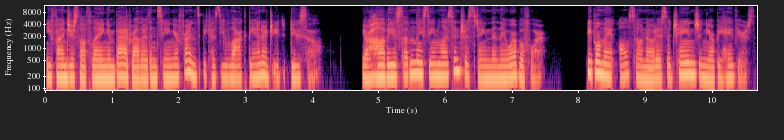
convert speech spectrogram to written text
You find yourself laying in bed rather than seeing your friends because you lack the energy to do so. Your hobbies suddenly seem less interesting than they were before People may also notice a change in your behaviors.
